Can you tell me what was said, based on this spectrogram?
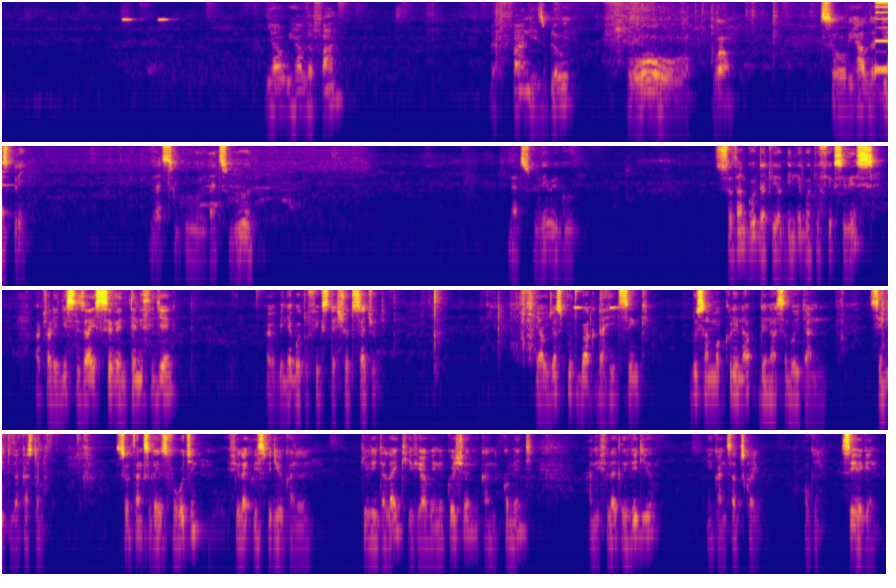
Yeah we have the fan. The fan is blowing. Oh wow. So we have the display. That's good that's good. That's very good. So thank god that we have been able to fix this actually this is i7 10th gen. I've been able to fix the short circuit. Yeah I'll just put back the heatsink do some more cleanup then assemble it and send it to the customer. So thanks guys for watching. If you like this video you can give it a like. If you have any question you can comment. And if you like the video you can subscribe. Okay see you again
